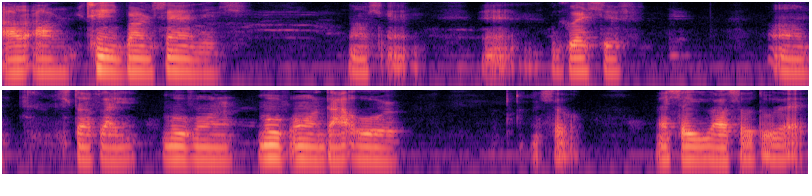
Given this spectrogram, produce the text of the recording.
our, team Bernie Sanders. You know what I'm saying? And aggressive um, stuff like move on moveon.org. And so make sure you also do that.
